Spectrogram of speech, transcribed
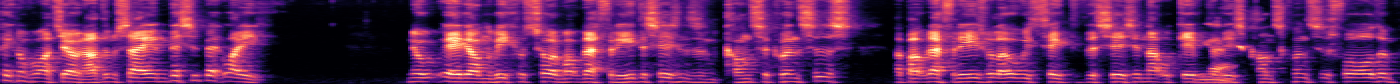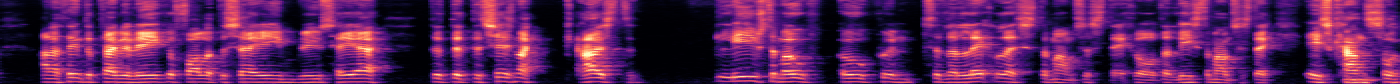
picking up on what Joan Adams saying. This is a bit like you know, earlier on the week, I was talking about referee decisions and consequences. About referees will always take the decision that will give yeah. these consequences for them. And I think the Premier League have followed the same route here. The, the decision that has leaves them op- open to the littlest amount of stick or the least amount of stick is cancelling.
